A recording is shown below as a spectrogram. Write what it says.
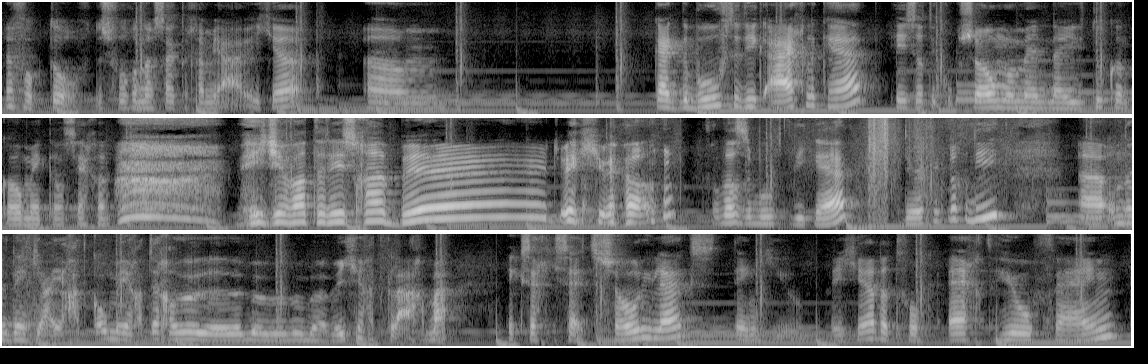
Dat vond ik tof. Dus volgende dag zei ik tegen hem, ja, weet je... Um, kijk, de behoefte die ik eigenlijk heb, is dat ik op zo'n moment naar je toe kan komen en kan zeggen: Weet je wat er is gebeurd? Weet je wel? Dat is de behoefte die ik heb. Durf ik nog niet. Uh, omdat ik denk, ja, je gaat komen, je gaat zeggen, weet je, je gaat klagen. Maar ik zeg, je zei het zo relaxed, thank you. Weet je, dat vond ik echt heel fijn.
